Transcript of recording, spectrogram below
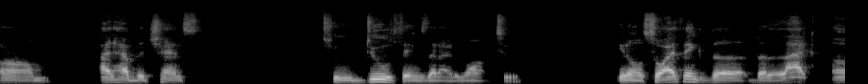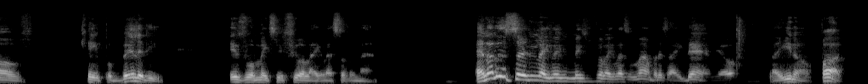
um I'd have the chance to do things that I'd want to. You know, so I think the the lack of capability is what makes me feel like less of a man. And not necessarily like, like makes me feel like less of a man, but it's like, damn, yo, like you know, fuck.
